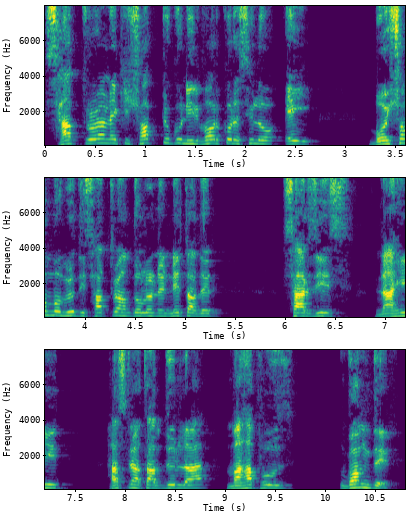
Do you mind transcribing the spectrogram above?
ছাত্ররা নাকি সবটুকু নির্ভর করেছিল এই বৈষম্য বিরোধী ছাত্র আন্দোলনের নেতাদের সার্জিস, নাহিদ, হাসনাত আবদুল্লাহ, মাহফুজ, গংদের।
